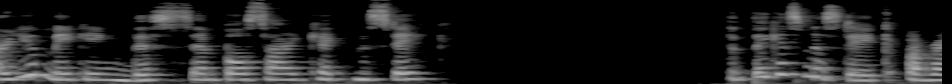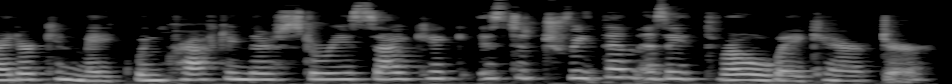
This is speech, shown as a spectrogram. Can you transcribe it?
Are you making this simple sidekick mistake? The biggest mistake a writer can make when crafting their story's sidekick is to treat them as a throwaway character,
